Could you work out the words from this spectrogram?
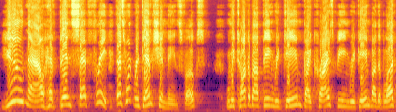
you now have been set free. That's what redemption means, folks. When we talk about being redeemed by Christ, being redeemed by the blood,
